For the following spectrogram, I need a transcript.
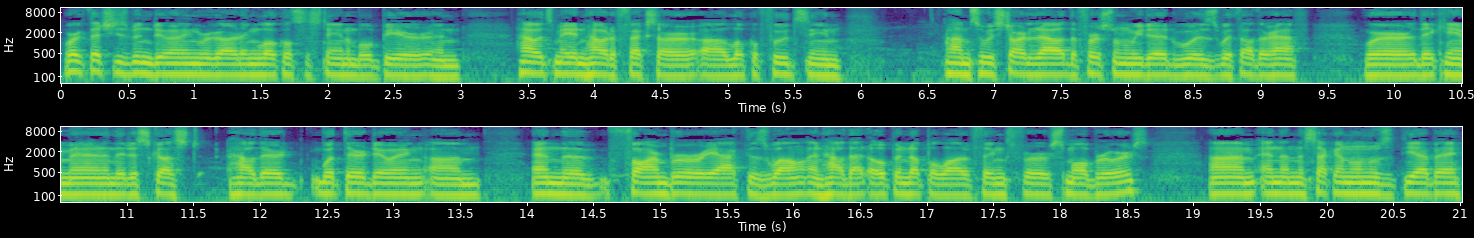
work that she's been doing regarding local sustainable beer and how it's made and how it affects our uh, local food scene. Um, so we started out. The first one we did was with Other Half, where they came in and they discussed how they're what they're doing, um, and the Farm Brewery Act as well, and how that opened up a lot of things for small brewers. Um, and then the second one was at the Diebe,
